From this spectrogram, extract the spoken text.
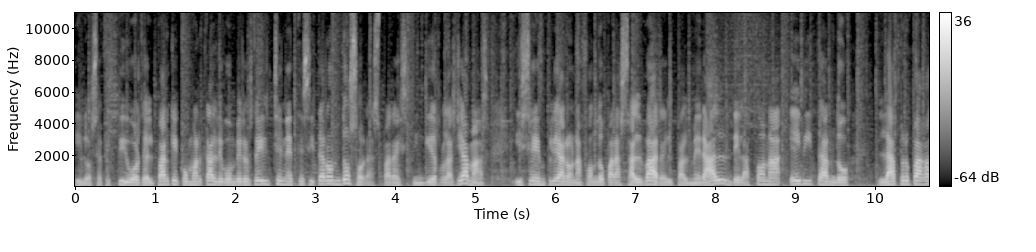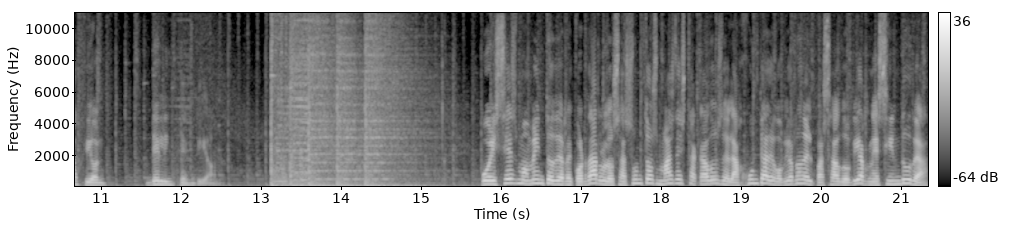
y los efectivos del Parque Comarcal de Bomberos de Ilche necesitaron dos horas para extinguir las llamas y se emplearon a fondo para salvar el palmeral de la zona, evitando la propagación del incendio. Pues es momento de recordar los asuntos más destacados de la Junta de Gobierno del pasado viernes, sin duda.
